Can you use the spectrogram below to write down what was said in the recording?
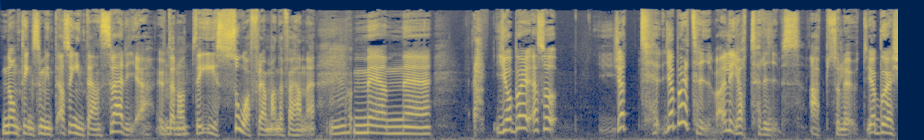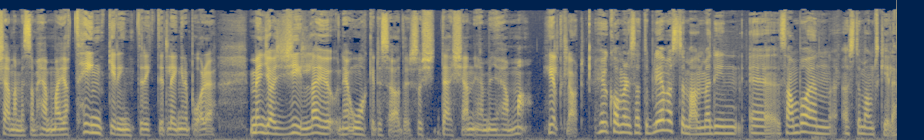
någonting som inte, alltså inte ens Sverige utan att det är så främmande för henne. Men eh, jag börjar, alltså jag, jag börjar triva, eller jag trivs absolut. Jag börjar känna mig som hemma. Jag tänker inte riktigt längre på det. Men jag gillar ju när jag åker till Söder så där känner jag mig ju hemma. Helt klart. Hur kommer det sig att det blev Östermalm? Är din eh, sambo en Östermalmskille?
